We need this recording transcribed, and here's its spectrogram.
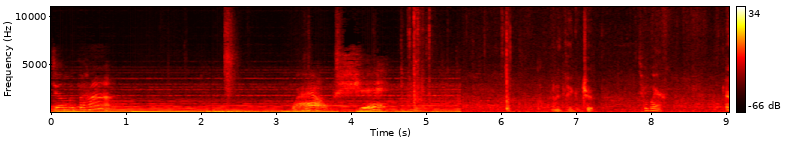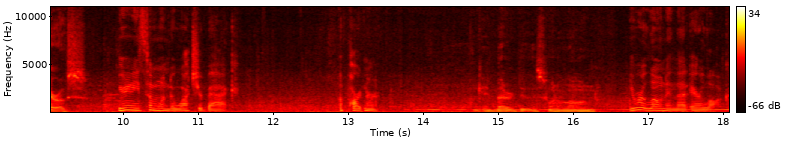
done with the hat? Wow, shit. Gonna take a trip. To where? Eros. You're gonna need someone to watch your back. A partner. Okay, better do this one alone. You were alone in that airlock.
